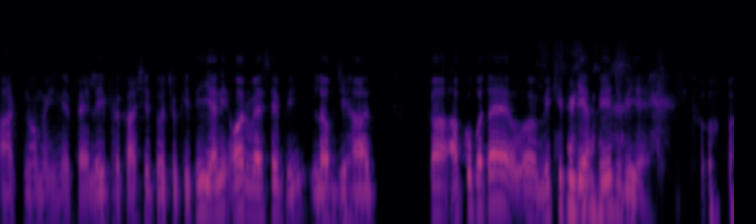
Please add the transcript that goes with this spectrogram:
आठ नौ महीने पहले ही प्रकाशित हो चुकी थी यानी और वैसे भी लव जिहाद का आपको पता है विकिपीडिया पेज भी है तो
